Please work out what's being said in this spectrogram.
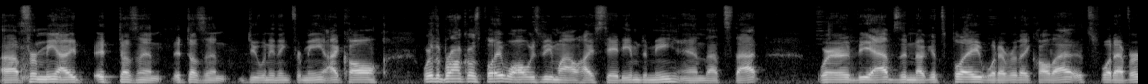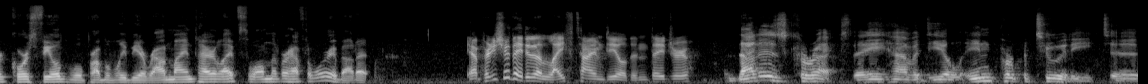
Uh, for me, I it doesn't it doesn't do anything for me. I call where the Broncos play will always be Mile High Stadium to me, and that's that. Where the Avs and Nuggets play, whatever they call that, it's whatever. Coors Field will probably be around my entire life, so I'll never have to worry about it. Yeah, I'm pretty sure they did a lifetime deal, didn't they, Drew? That is correct. They have a deal in perpetuity to,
